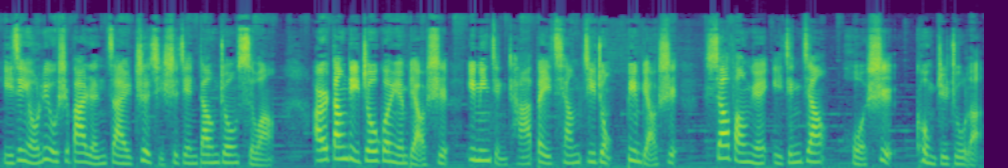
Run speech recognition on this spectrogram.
已经有六十八人在这起事件当中死亡，而当地州官员表示，一名警察被枪击中，并表示。消防员已经将火势控制住了。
